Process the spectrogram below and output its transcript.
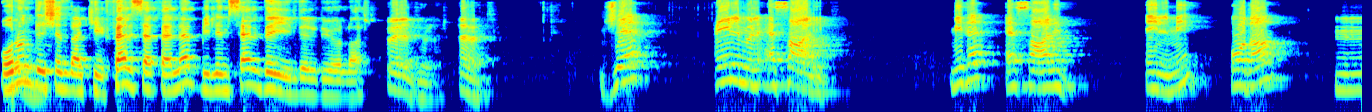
Onun Hı. dışındaki felsefeler bilimsel değildir diyorlar. Öyle diyorlar. Evet. C. ilmül esalib. Bir de esalib ilmi. O da hmm,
